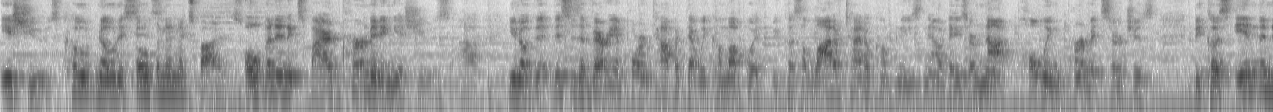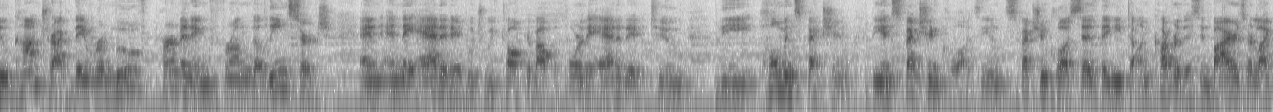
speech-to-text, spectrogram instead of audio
issues, code notices Open and expires. open and expired permitting issues. Uh, you know, th- this is a very important topic that we come up with because a lot of title companies nowadays are not pulling permit searches because in the new contract they remove permitting from the lien search and, and they added it, which we've talked about before. They added it to the home inspection, the inspection clause. The inspection clause says they need to uncover this, and buyers are like,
